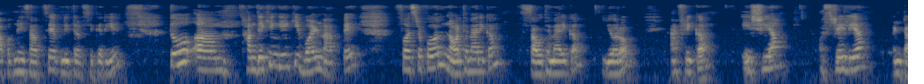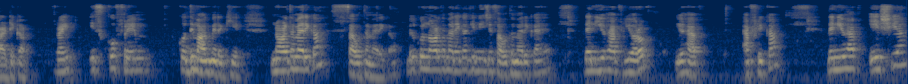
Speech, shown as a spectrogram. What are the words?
आप अपने हिसाब से अपनी तरफ़ से करिए। तो uh, हम देखेंगे कि वर्ल्ड मैप पे first of all North America South America Europe Africa Asia Australia Antarctica right इसको फ्रेम को दिमाग में रखिए। North America, South America. बिल्कुल नॉर्थ अमेरिका के नीचे साउथ अमेरिका है। Then you have Europe you have Africa then you have Asia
